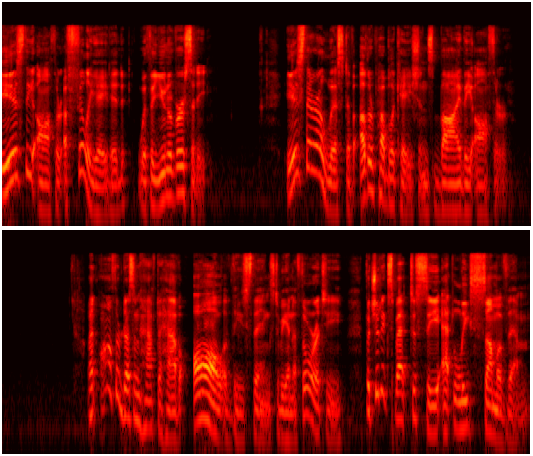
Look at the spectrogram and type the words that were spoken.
Is the author affiliated with a university? Is there a list of other publications by the author? An author doesn't have to have all of these things to be an authority, but you'd expect to see at least some of them.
